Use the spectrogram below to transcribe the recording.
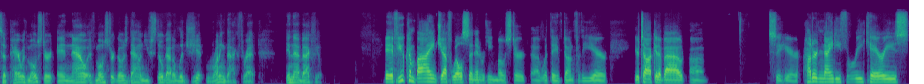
to pair with Mostert. And now if Mostert goes down, you've still got a legit running back threat in that backfield. If you combine Jeff Wilson and Raheem Mostert, uh, what they've done for the year, you're talking about uh, see here 193 carries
